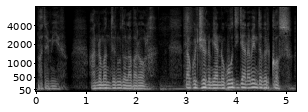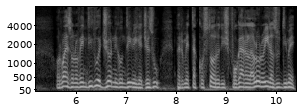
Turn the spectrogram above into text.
Padre mio, hanno mantenuto la parola. Da quel giorno mi hanno quotidianamente percosso. Ormai sono 22 giorni continui che Gesù permette a costoro di sfogare la loro ira su di me.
